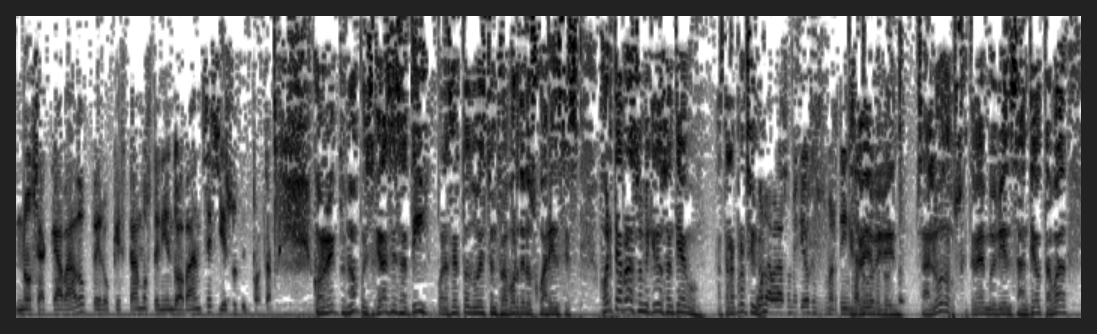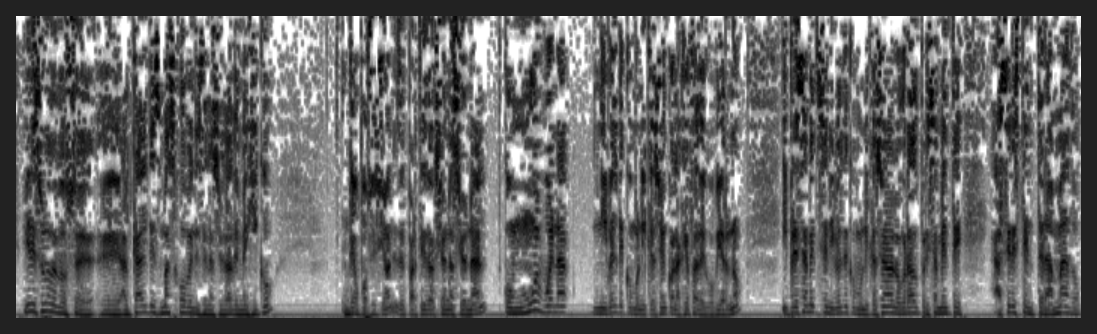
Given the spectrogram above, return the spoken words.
no se ha acabado, pero que estamos teniendo avances y eso es lo importante. Correcto, ¿no? Pues gracias a ti por hacer todo esto en favor de los juarenses. Fuerte abrazo, mi querido Santiago. Hasta la próxima. Un abrazo, mi querido Jesús Martín. Saludos. Saludos, que te vea muy bien, Santiago Tahuada. Mire, es uno de los eh, eh, alcaldes más jóvenes de la Ciudad de México, de oposición, es del Partido Acción Nacional, con muy buena nivel de comunicación con la jefa de gobierno y precisamente ese nivel de comunicación ha logrado precisamente hacer este entramado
